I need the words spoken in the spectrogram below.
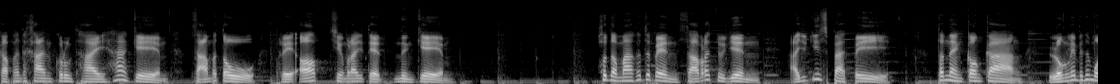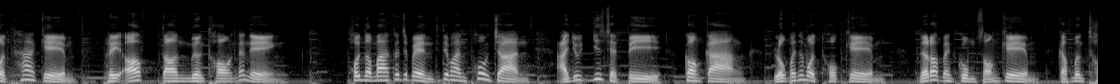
กับธนาคารกรุงไทย 5 เกม 3 ประตู เพลย์ออฟเชียงรายยูเต็ด 1 เกม คนต่อมาก็จะเป็นสารัตอยู่เย็น อายุ 28 ปี ตำแหน่งกองกลาง ลงเล่นไปทั้งหมด 5 เกม เพลย์ออฟตอนเมืองทองนั่นเอง คนต่อมาก็จะเป็นทิติพันธ์พ่วงจันทร์อายุ 27 ปี กองกลาง ลงไปทั้งหมด 6 เกมในรอบแบ่งกลุ่ม 2 เกม กับเมืองท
